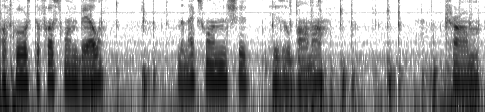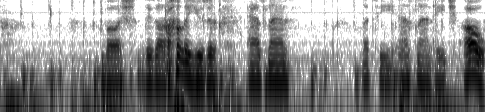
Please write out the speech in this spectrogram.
of course the first one Bill the next one should is Obama Trump Bush. These are all the user. Aslan. Let's see Aslan H. Oh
